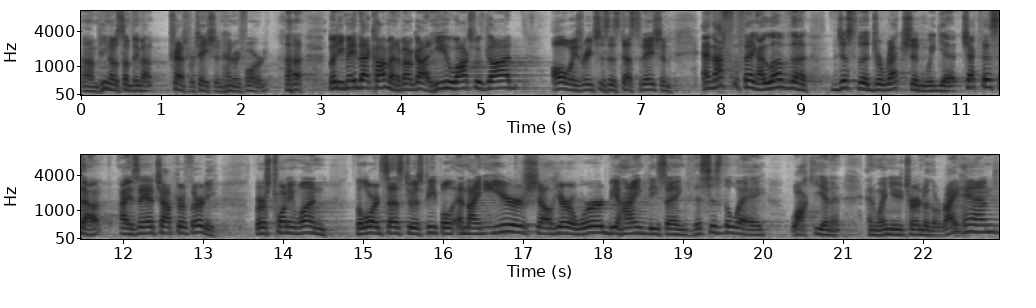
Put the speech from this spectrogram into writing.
Um, he knows something about transportation, Henry Ford. but he made that comment about God. He who walks with God always reaches his destination. And that's the thing. I love the just the direction we get. Check this out. Isaiah chapter 30, verse 21. The Lord says to his people, "And thine ears shall hear a word behind thee saying, this is the way, walk ye in it. And when you turn to the right hand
